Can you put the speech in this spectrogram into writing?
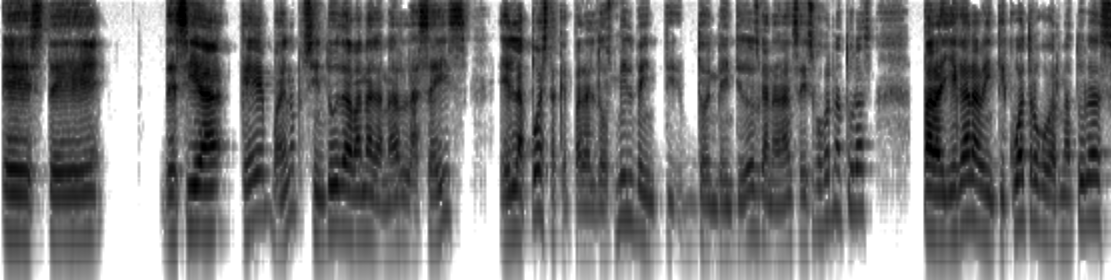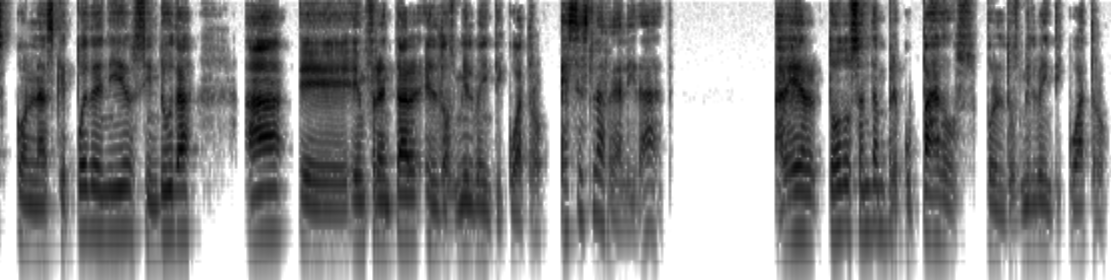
este, decía que, bueno, pues sin duda van a ganar las seis. Él apuesta que para el 2022 ganarán seis gobernaturas para llegar a 24 gobernaturas con las que pueden ir sin duda a eh, enfrentar el 2024. Esa es la realidad. A ver, todos andan preocupados por el 2024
